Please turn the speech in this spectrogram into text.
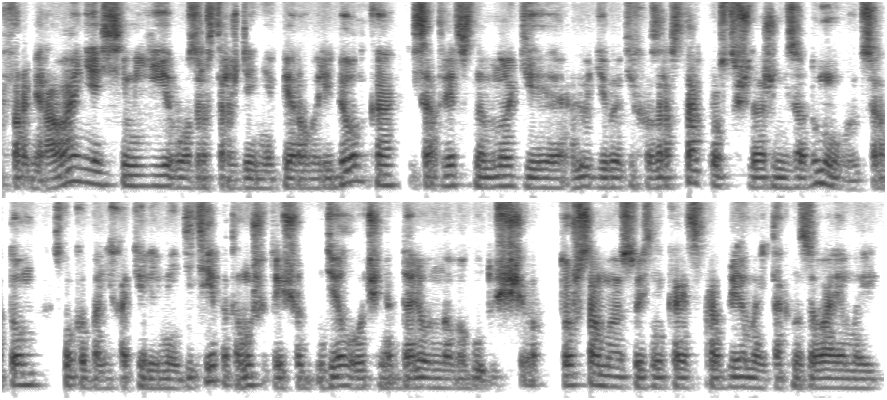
формирования семьи, возраст рождения первого ребенка, и, соответственно, многие люди в этих возрастах просто еще даже не задумываются о том, сколько бы они хотели иметь детей, потому что это еще дело очень отдаленного будущего. То же самое возникает с проблемой так называемой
